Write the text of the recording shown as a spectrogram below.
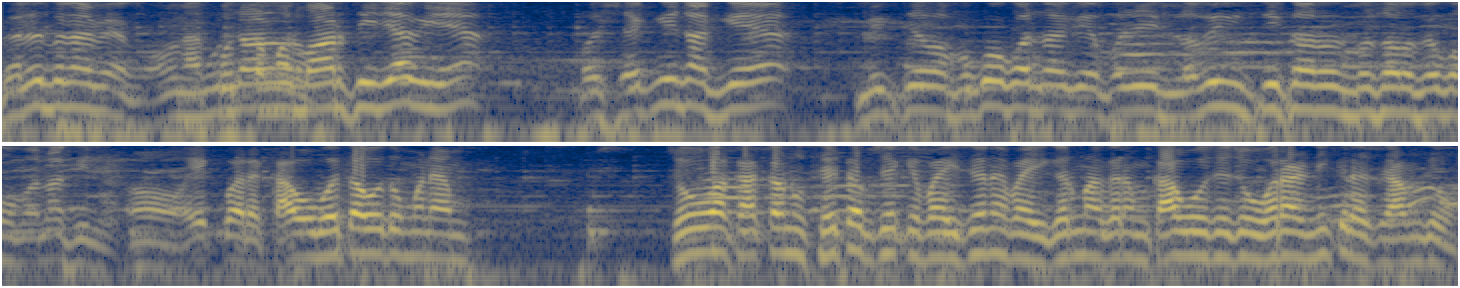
ઘરે જ બનાવીએ બહારથી લાવીએ પછી શેકી નાખીએ મિક્સરમાં ભૂકો કરી નાખીએ પછી લવિંગ તીખાનો મસાલો ભેગો નાખી દે એકવાર કાવો બતાવો તો મને આમ. જો આ કાકાનું સેટઅપ છે કે ભાઈ છે ને ભાઈ ગરમા ગરમ કાવો છે જો વરાળ નીકળે છે આમ જો.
